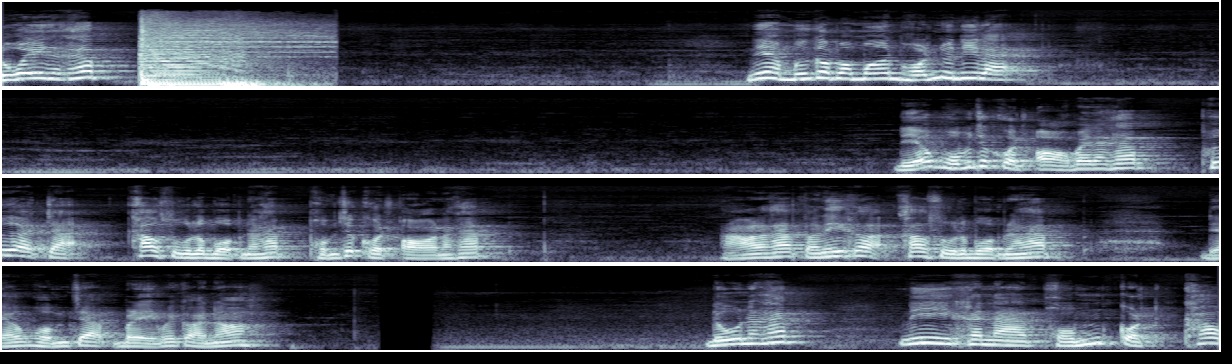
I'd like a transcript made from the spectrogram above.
รวยนะครับ เนี่ยมึงก็ประเมินผลอยู่นี่แหละ เดี๋ยวผมจะกดออกไปนะครับ เพื่อจะเข้าสู่ระบบนะครับ ผมจะกดออกนะครับ เอาละครับ ตอนนี้ก็เข้าสู่ระบบนะครับ เดี๋ยวผมจะเบรกไว้ก่อนเนาะดูนะครับ นี่ขนาดผมกดเข้า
